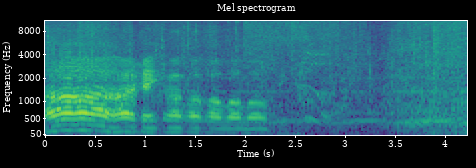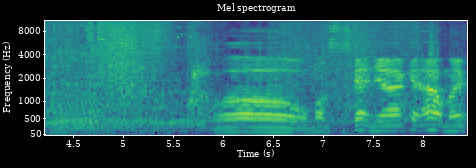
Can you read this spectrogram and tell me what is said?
Ah, okay. Whoa, whoa, whoa, whoa, whoa. Whoa, monster's getting ya. Get out, mate.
